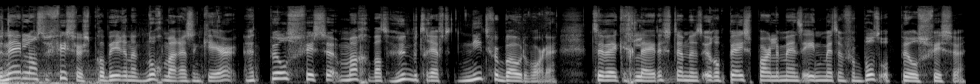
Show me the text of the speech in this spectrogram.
De Nederlandse vissers proberen het nog maar eens een keer. Het pulsvissen mag wat hun betreft niet verboden worden. Twee weken geleden stemde het Europees Parlement in... met een verbod op pulsvissen.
